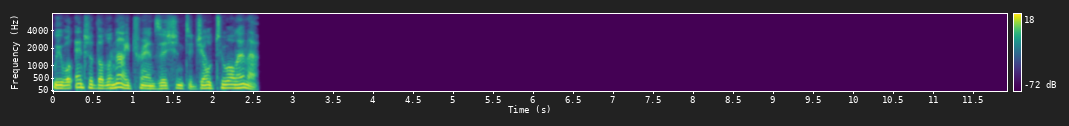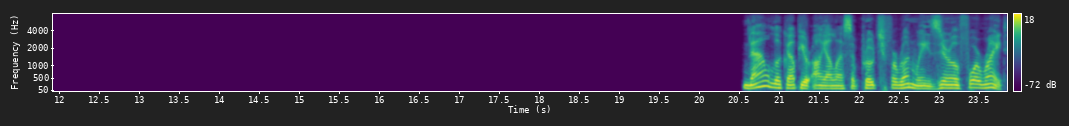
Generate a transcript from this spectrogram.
We will enter the Lanai transition to Joule to Alena. Now look up your ILS approach for runway 04 right.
